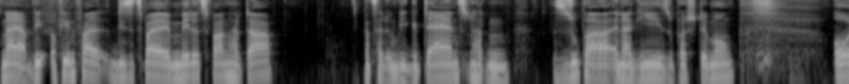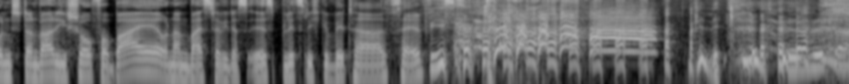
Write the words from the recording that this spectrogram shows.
Naja, wie, auf jeden Fall, diese zwei Mädels waren halt da, ganz halt irgendwie gedanced und hatten super Energie, super Stimmung. Und dann war die Show vorbei und dann weißt du, wie das ist. Blitzlichtgewitter, Selfies. Blitzlichtgewitter.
